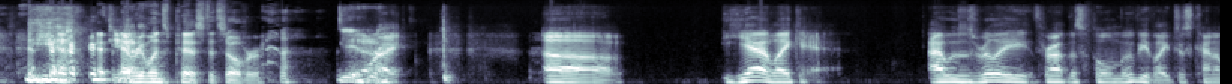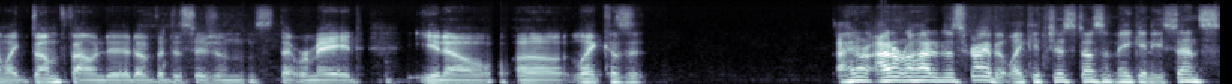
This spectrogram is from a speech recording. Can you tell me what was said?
Yeah. Yeah. Everyone's pissed. It's over. yeah. right uh yeah like i was really throughout this whole movie like just kind of like dumbfounded of the decisions that were made you know uh like because it i don't i don't know how to describe it like it just doesn't make any sense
